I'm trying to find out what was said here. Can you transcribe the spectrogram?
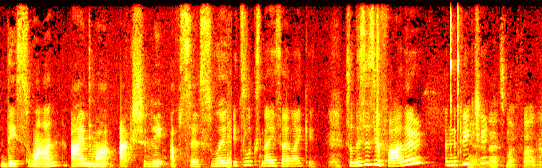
this one i'm uh, actually obsessed with. It looks nice i like it. Yeah. so this is your father in the picture Yeah, that's my father.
